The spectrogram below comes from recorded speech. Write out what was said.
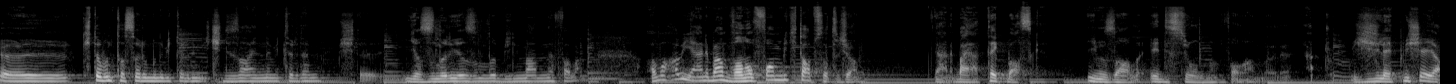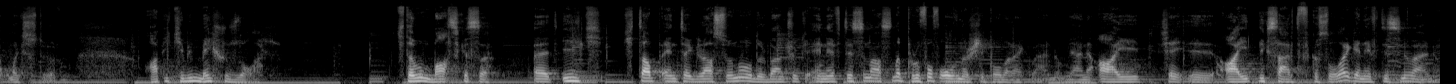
Ee, kitabın tasarımını bitirdim, iç dizaynını bitirdim. İşte yazıları yazılı bilmem ne falan. Ama abi yani ben one of one bir kitap satacağım. Yani bayağı tek baskı, imzalı, edisyonlu falan böyle. Yani çok jilet bir şey yapmak istiyorum. Abi 2500 dolar. Kitabın baskısı. Evet ilk kitap entegrasyonu odur. Ben çünkü NFT'sini aslında proof of ownership olarak verdim. Yani ait şey e, aitlik sertifikası olarak NFT'sini verdim.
